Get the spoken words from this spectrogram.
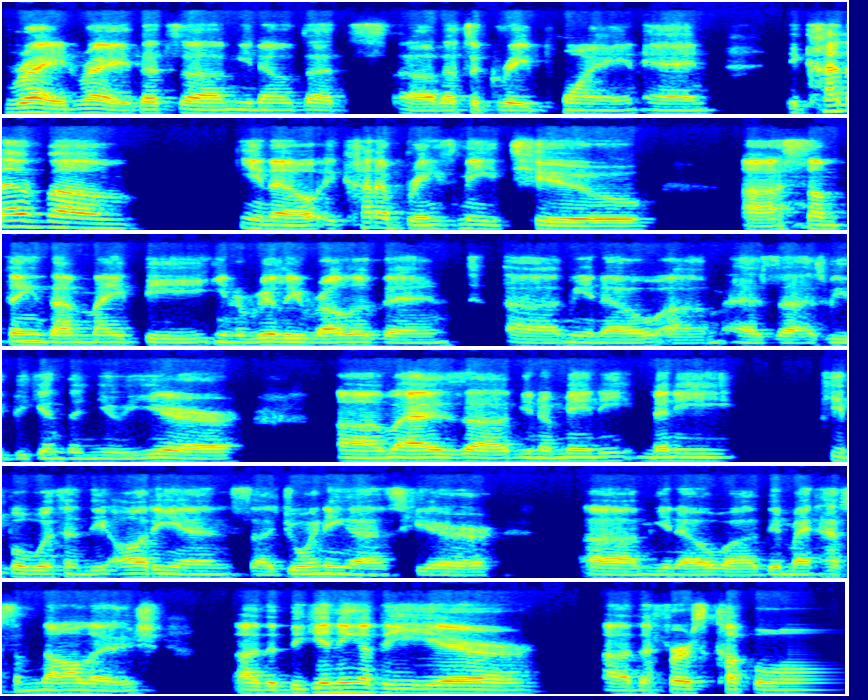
Right, right. That's um, you know, that's uh, that's a great point, and it kind of um, you know, it kind of brings me to uh, something that might be you know really relevant, um, you know, um, as uh, as we begin the new year, um, as uh, you know, many many people within the audience uh, joining us here, um, you know, uh, they might have some knowledge. Uh, the beginning of the year, uh, the first couple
